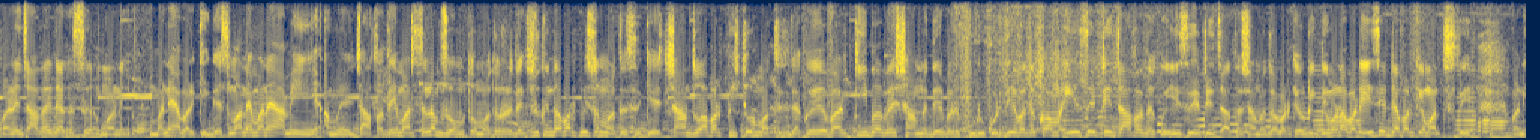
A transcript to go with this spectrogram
মানে যাতায়াত দেখাচ্ছি মানে মানে আবার কি? গেছ মানে মানে আমি আমি যাতায়াতেই মারছিলাম, সো- তোমরা তো ওটা দেখছ কিন্তু আবার পিছন মারতেছে। কে চাঁদু আবার পিছন মারতেছে। দেখো এবার কীভাবে সামনে দিয়ে এবার পুরো করে দিয়ে এবার দেখো আমরা এই সাইডটি যাতা দেখো, এই সাইডটি যাতা, সামনে তো আবার কেউ ঠিক দেবো না, আবার এই সাইডে আবার কে মারতেছে? মানে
